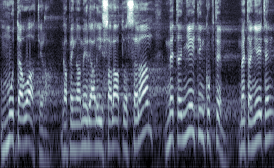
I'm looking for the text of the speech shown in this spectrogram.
mutawatira nga pejgamberi alayhi salatu wassalam me të njëjtin kuptim, me të njëjtin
